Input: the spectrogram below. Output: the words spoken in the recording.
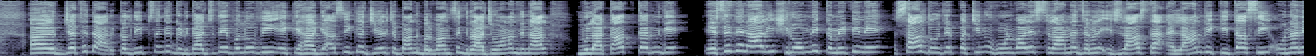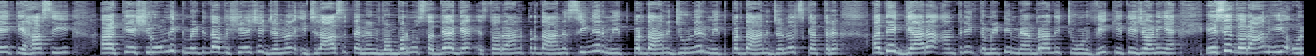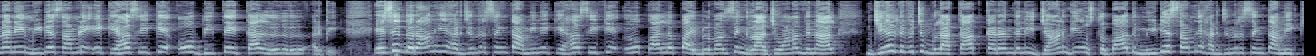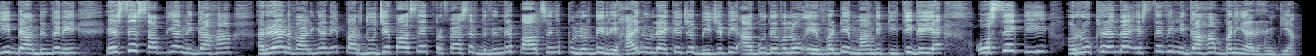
ਜਥੇਦਾਰ ਕੁਲਦੀਪ ਸਿੰਘ ਗੜਗੱਜ ਦੇ ਵੱਲੋਂ ਵੀ ਇਹ ਕਿਹਾ ਗਿਆ ਸੀ ਕਿ ਜੇਲ੍ਹ 'ਚ ਬੰਦ ਬਲਵੰਤ ਸਿੰਘ ਰਾਜੋਆਣਾ ਦੇ ਨਾਲ ਮੁਲਾਕਾਤ ਕਰਨਗੇ। ਇਸੇ ਦੇ ਨਾਲ ਹੀ ਸ਼੍ਰੋਮਣੀ ਕਮੇਟੀ ਨੇ ਸਾਲ 2025 ਨੂੰ ਹੋਣ ਵਾਲੇ ਸਾਲਾਨਾ ਜਨਰਲ ਇਜਲਾਸ ਦਾ ਐਲਾਨ ਵੀ ਕੀਤਾ ਸੀ। ਉਹਨਾਂ ਨੇ ਕਿਹਾ ਸੀ ਅ, ਕਿ ਸ਼੍ਰੋਮਣੀ ਕਮੇਟੀ ਦਾ ਵਿਸ਼ੇਸ਼ ਜਨਰਲ ਇਜਲਾਸ 3 ਨਵੰਬਰ ਨੂੰ ਸੱਦਿਆ ਗਿਆ। ਇਸ ਦੌਰਾਨ ਪ੍ਰਧਾਨ ਸੀਨੀਅਰ ਮੀਤ ਪ੍ਰਧਾਨ ਜੂਨੀਅਰ ਮੀਤ ਪ੍ਰਧਾਨ ਜਨਰਲ ਸਕੱਤਰ ਅਤੇ 11 ਅੰਤਰਿਮ ਕਮੇਟੀ ਮੈਂਬਰਾਂ ਦੀ ਚੋਣ ਵੀ ਕੀਤੀ ਜਾਣੀ ਹੈ। ਇਸੇ ਦੌਰਾਨ ਹੀ ਉਹਨਾਂ ਨੇ ਮੀਡੀਆ ਸਾਹਮਣੇ ਇਹ ਕਿਹਾ ਸੀ ਕਿ ਉਹ ਬੀਤੇ ਕੱਲ ਰਿਪੀਟ ਇਸੇ ਦੌਰਾਨ ਹੀ ਹਰਜਿੰਦਰ ਸਿੰਘ ਧਾਮੀ ਨੇ ਕਿਹਾ ਸੀ ਕਿ ਉਹ ਕੱਲ ਭਾਈ ਬਲਵੰਤ ਸਿੰਘ ਰਾਜਵਾਨਾ ਦੇ ਨਾਲ ਜੇਲ੍ਹ ਦੇ ਵਿੱਚ ਮੁਲਾਕਾਤ ਕਰਨ ਦੇ ਲਈ ਜਾਣਗੇ। ਉਸ ਤੋਂ ਬਾਅਦ ਮੀਡੀਆ ਸਾਹਮਣੇ ਹਰਜਿੰਦਰ ਸਿੰਘ ਧਾਮੀ ਕੀ ਬਿਆਨ ਦਿੰਦੇ ਨੇ, ਇਸ ਤੇ ਸਭ ਦੀਆਂ ਨਿਗਾਹਾਂ ਰਹਿਣ ਵਾਲੀਆਂ ਨੇ, ਪਰ ਦੂਜੇ ਪਾਸੇ ਪ੍ਰੋਫੈਸਰ ਦਵਿੰਦਰਪਾਲ ਸਿੰਘ ਭੁੱਲਰ ਦੀ ਰਿਹਾਈ ਨੂੰ ਲੈ ਕੇ ਜੋ ਬੀਜੇਪੀ ਆਗੂ ਦੇ ਵੱਲੋਂ ਇਹ ਵੱਡੀ ਮੰਗ ਕੀਤੀ ਗਈ ਹੈ, ਉਸ ਤੇ ਕੀ ਰੁਖ ਰਹਿੰਦਾ ਇਸ ਤੇ ਵੀ ਨਿਗਾਹਾਂ ਬਣੀਆਂ ਰਹਿਣਗੀਆਂ।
